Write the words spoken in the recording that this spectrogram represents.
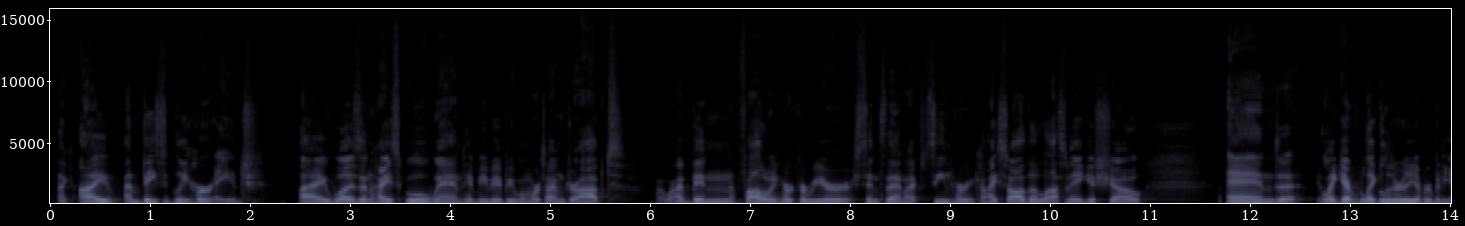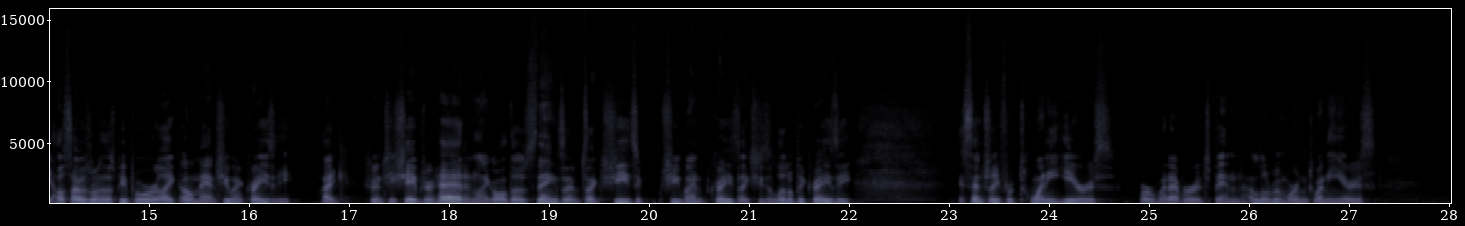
Like I I'm basically her age. I was in high school when Hit Me Baby One More Time dropped. I've been following her career since then. I've seen her in I saw the Las Vegas show. And uh, like like literally everybody else, I was one of those people who were like, "Oh man, she went crazy." Like when she shaved her head and like all those things, it's like she's she went crazy. Like she's a little bit crazy. Essentially for 20 years or whatever it's been, a little bit more than 20 years,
